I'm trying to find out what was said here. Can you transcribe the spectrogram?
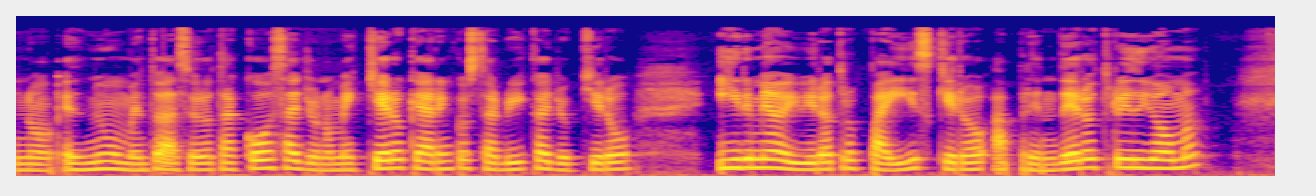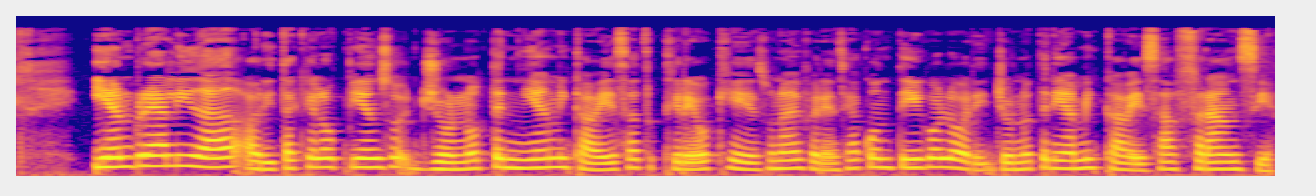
no, es mi momento de hacer otra cosa, yo no me quiero quedar en Costa Rica, yo quiero irme a vivir a otro país, quiero aprender otro idioma y en realidad, ahorita que lo pienso, yo no tenía en mi cabeza, creo que es una diferencia contigo, Lore, yo no tenía en mi cabeza Francia.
